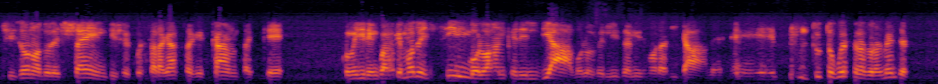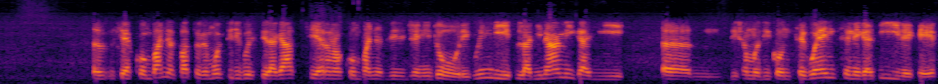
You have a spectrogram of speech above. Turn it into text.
ci sono adolescenti, c'è questa ragazza che canta e che come dire, in qualche modo è il simbolo anche del diavolo per l'islamismo radicale. E tutto questo naturalmente eh, si accompagna al fatto che molti di questi ragazzi erano accompagnati dai genitori, quindi la dinamica di, eh, diciamo, di conseguenze negative che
